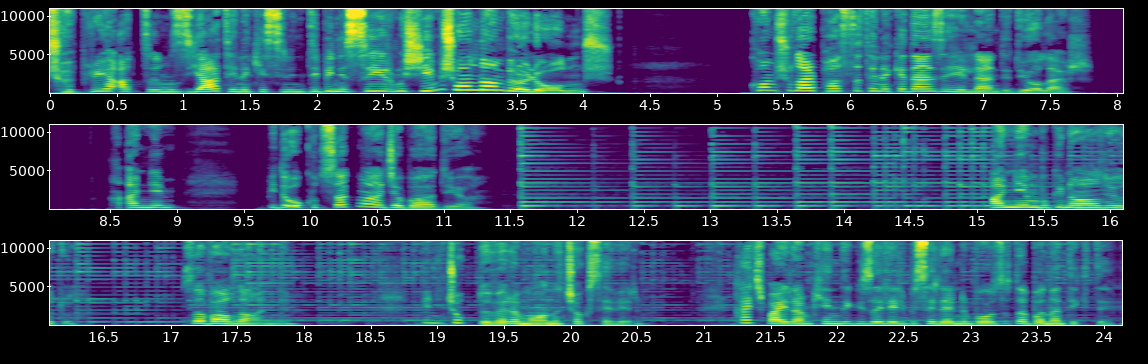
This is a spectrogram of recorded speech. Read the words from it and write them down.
Çöplüğe attığımız yağ tenekesinin dibini sıyırmış yemiş ondan böyle olmuş. Komşular paslı tenekeden zehirlendi diyorlar. Annem bir de okutsak mı acaba diyor. Annem bugün ağlıyordu. Zavallı annem. Beni çok döver ama onu çok severim. Kaç bayram kendi güzel elbiselerini bozdu da bana dikti.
